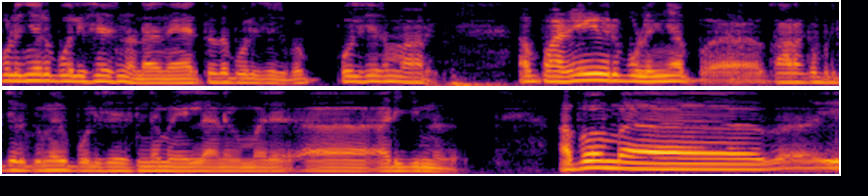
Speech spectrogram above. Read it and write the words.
പൊളിഞ്ഞൊരു പോലീസ് സ്റ്റേഷൻ ഉണ്ടായിരുന്നു. നേരത്തെ പോലീസ് സ്റ്റേഷൻ ഇപ്പോൾ പോലീസ് സ്റ്റേഷൻ മാറി. അപ്പോൾ പഴയ ഒരു പൊളിഞ്ഞ കാറൊക്കെ പിടിച്ചെടുക്കുന്ന ഒരു പോലീസ് സ്റ്റേഷന്റെ മേളിലാണ് ഇവന്മാർ അടിക്കുന്നത്. അപ്പം ഈ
